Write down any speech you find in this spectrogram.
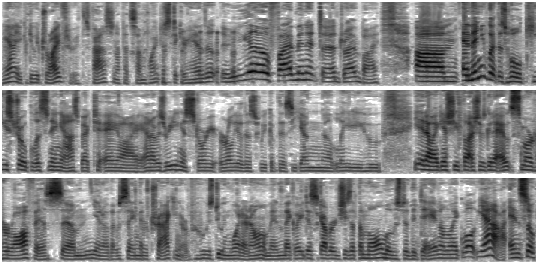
yeah, you could do a drive-through. It's fast enough at some point. Just stick your hands out. There you go, five-minute uh, drive-by. Um, and then you've got this whole keystroke listening aspect to AI. And I was reading a story earlier this week of this young uh, lady who, you know, I guess she thought she was going to outsmart her office. Um, you know, that was saying they were tracking her who's doing what at home, and like we discovered she's at the mall most of the day. And I'm like, well, yeah. And so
